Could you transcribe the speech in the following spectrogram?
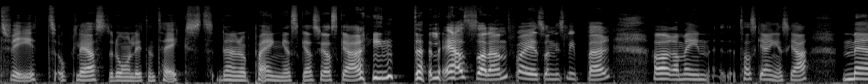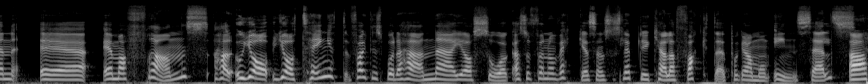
tweet och läste då en liten text, den är på engelska så jag ska inte läsa den för er så ni slipper höra min taskiga engelska. Men eh, Emma Frans, och jag, jag tänkte faktiskt på det här när jag såg, alltså för någon vecka sedan så släppte ju Kalla fakta ett program om incels. Ja.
